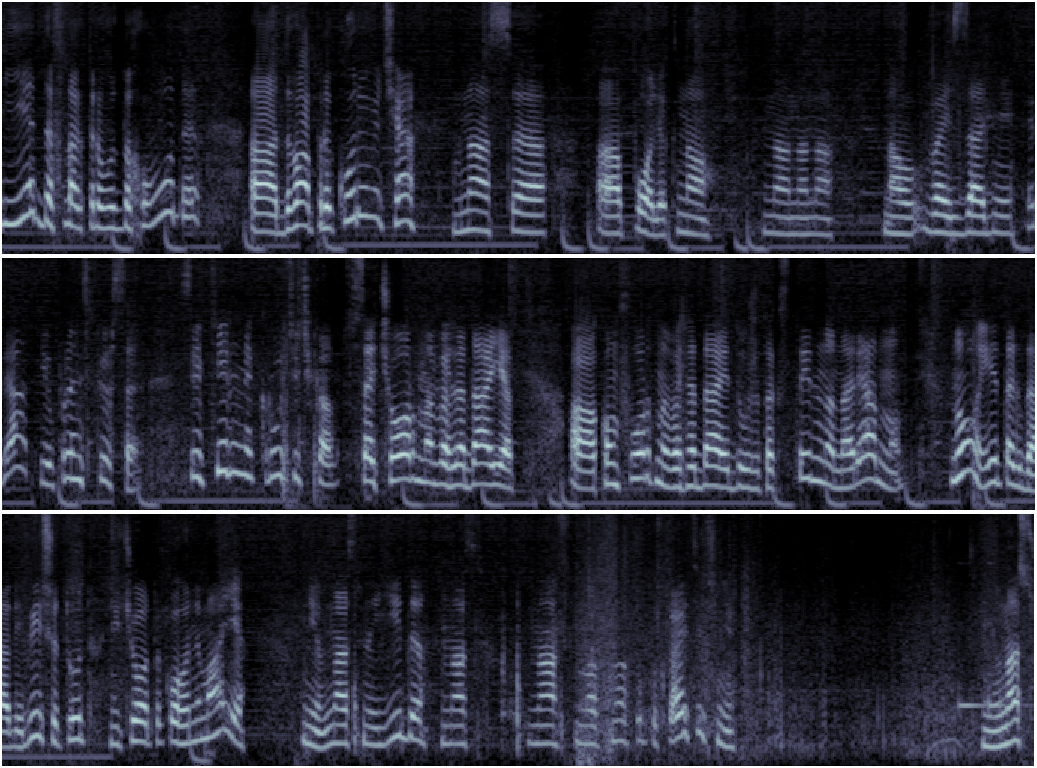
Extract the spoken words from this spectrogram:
є? Дефлектор воздуховоди, а, два прикурювача. В нас е, а, полік на, на, на, на, на весь задній ряд, і в принципі все. Світильник, ручечка, все чорне, виглядає комфортно, виглядає дуже так стильно, нарядно. Ну і так далі. Більше тут нічого такого немає. Ні, в нас не їде, в нас, нас, нас, нас опускається чи ні? Ні, в нас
